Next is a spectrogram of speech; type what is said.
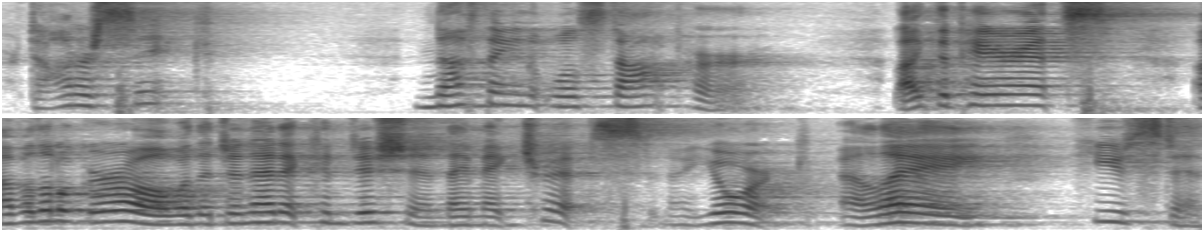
Her daughter's sick. Nothing will stop her. Like the parents of a little girl with a genetic condition, they make trips to New York, LA, Houston,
